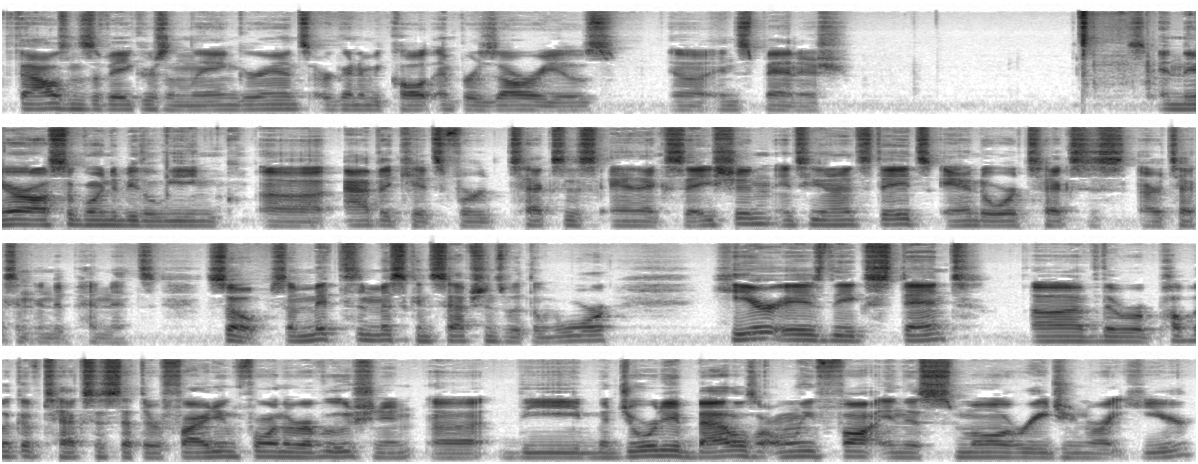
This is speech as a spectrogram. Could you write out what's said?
thousands of acres and land grants, are going to be called empresarios uh, in Spanish. And they are also going to be the leading uh, advocates for Texas annexation into the United States and or Texas or Texan independence. So, some myths and misconceptions with the war. Here is the extent of the Republic of Texas that they're fighting for in the Revolution. Uh, the majority of battles are only fought in this small region right here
